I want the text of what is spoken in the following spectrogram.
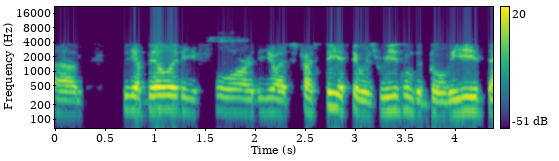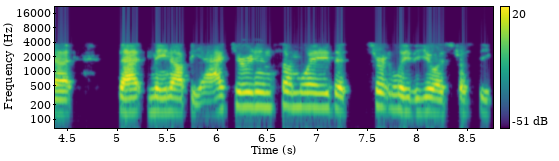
um, the ability for the U.S. trustee, if there was reason to believe that that may not be accurate in some way, that certainly the U.S. trustee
